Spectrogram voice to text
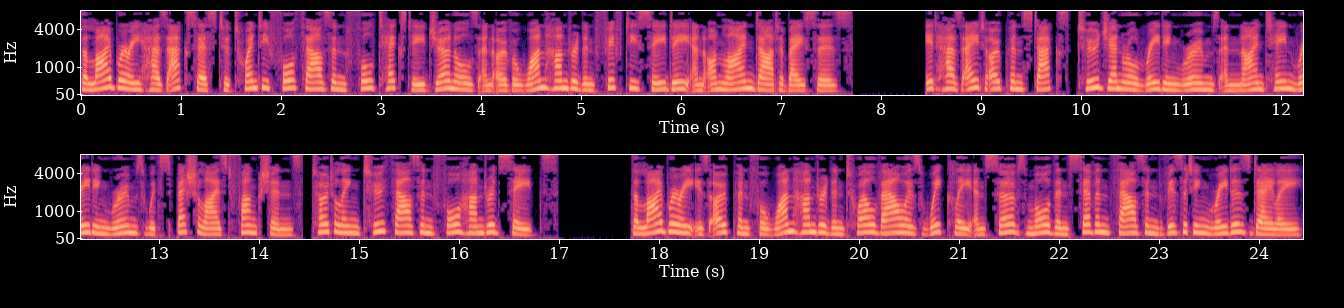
The library has access to 24,000 full-text e-journals and over 150 CD and online databases. It has eight open stacks, two general reading rooms and 19 reading rooms with specialized functions, totaling 2,400 seats. The library is open for 112 hours weekly and serves more than 7,000 visiting readers daily.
